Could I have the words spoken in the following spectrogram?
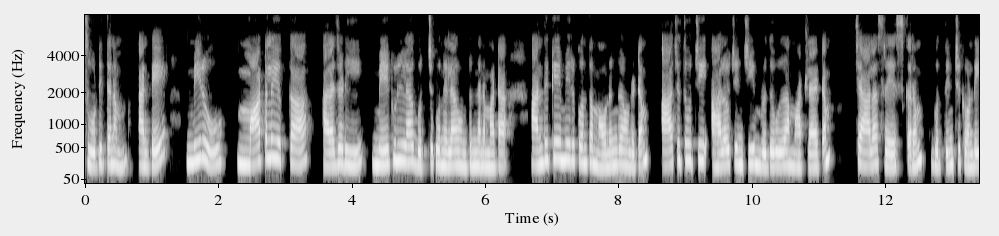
సూటితనం అంటే మీరు మాటల యొక్క అలజడి మేకుల్లా గుచ్చుకునేలా ఉంటుందన్నమాట. అందుకే మీరు కొంత మౌనంగా ఉండటం ఆచితూచి ఆలోచించి మృదువుగా మాట్లాడటం చాలా శ్రేయస్కరం. గుర్తుంచుకోండి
